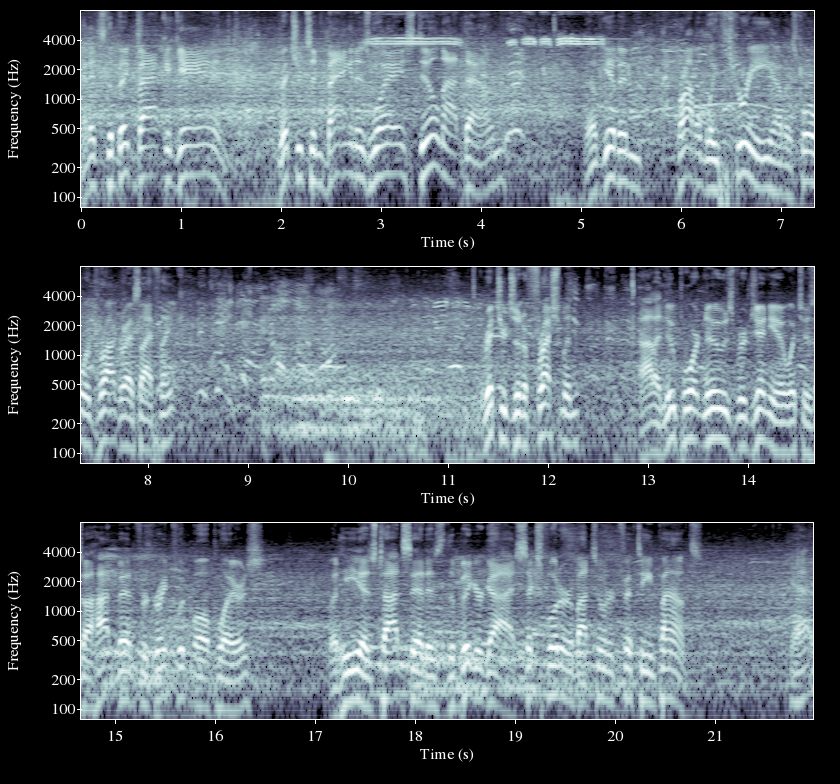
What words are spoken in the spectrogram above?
And it's the big back again. And Richardson banging his way, still not down. They'll give him probably three on his forward progress, I think. Richardson, a freshman out of Newport News, Virginia, which is a hotbed for great football players. But he, as Todd said, is the bigger guy, six footer, about 215 pounds. Yeah,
